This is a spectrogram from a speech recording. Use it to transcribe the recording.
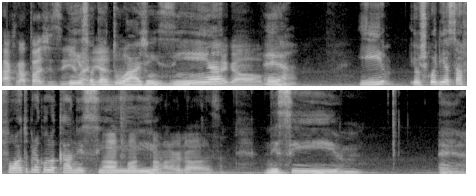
A, a tatuagemzinha Isso, a maneira, né? tatuagemzinha. É legal. É. E eu escolhi essa foto para colocar nesse. Ah, a foto tá maravilhosa. nesse. é,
